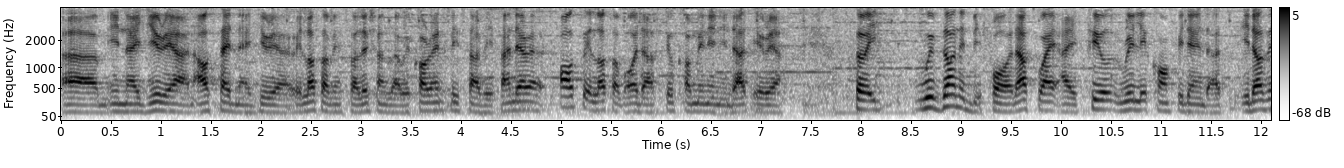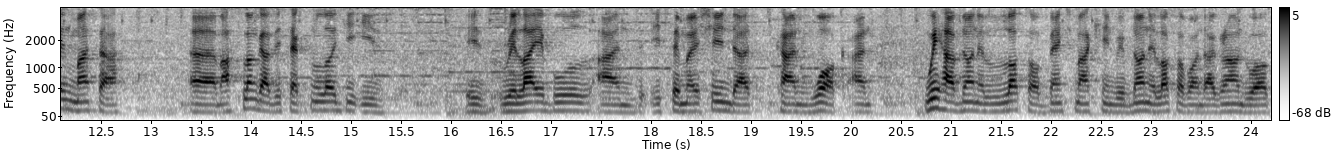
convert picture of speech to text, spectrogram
um, in Nigeria and outside Nigeria, a lot of installations that we currently service, and there are also a lot of orders still coming in in that area. So it, we've done it before. That's why I feel really confident that it doesn't matter um, as long as the technology is is reliable and it's a machine that can work. And we have done a lot of benchmarking. We've done a lot of underground work.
